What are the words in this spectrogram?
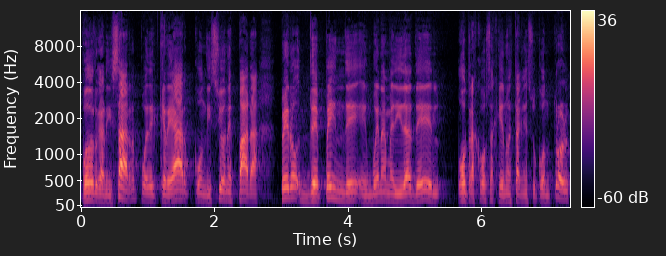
puede organizar, puede crear condiciones para, pero depende en buena medida de otras cosas que no están en su control,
